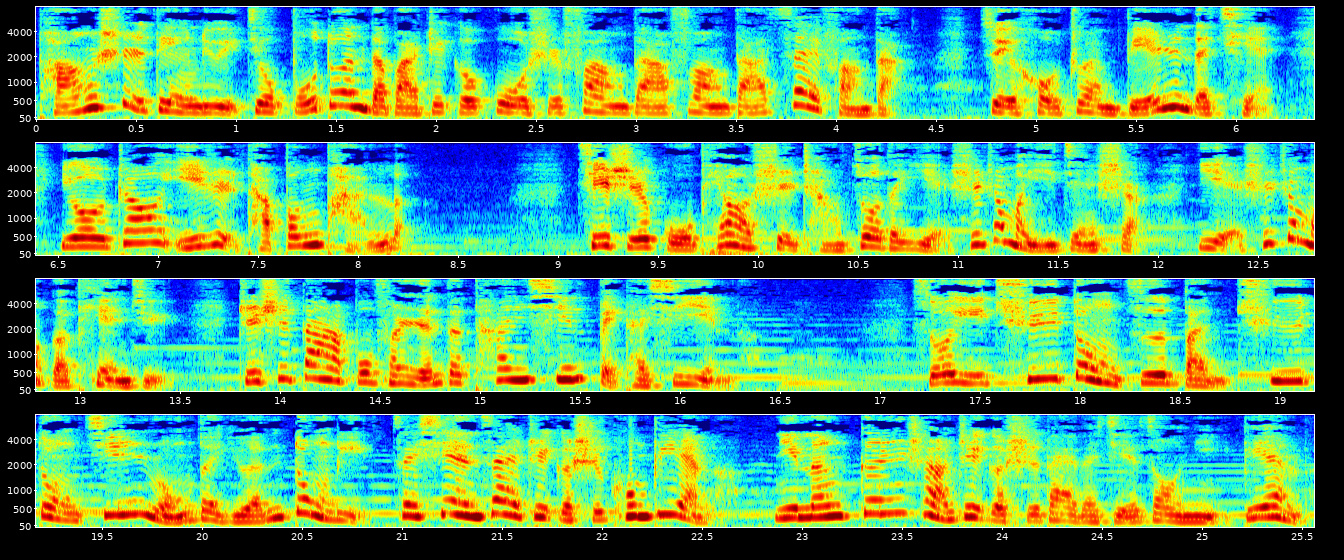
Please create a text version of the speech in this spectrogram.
庞氏定律就不断的把这个故事放大、放大再放大，最后赚别人的钱，有朝一日它崩盘了。其实股票市场做的也是这么一件事儿，也是这么个骗局，只是大部分人的贪心被它吸引了。所以驱动资本、驱动金融的原动力，在现在这个时空变了。你能跟上这个时代的节奏，你变了。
